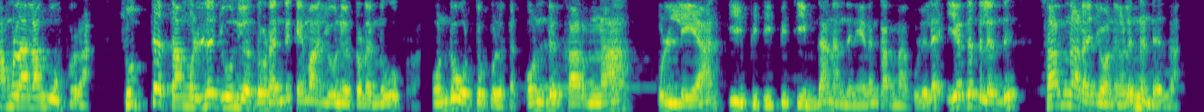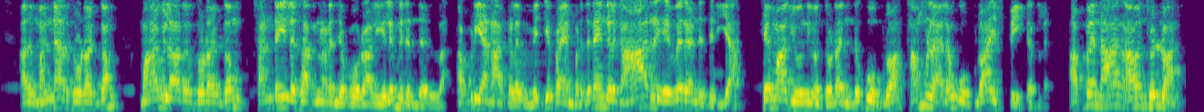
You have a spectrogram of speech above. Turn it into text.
தமிழெல்லாம் கூப்பிடுறான். சுத்த தமிழ்ல ஜூனியர் தொடர்ந்து கேமா ஜூனியர் தொடர்ந்து கூப்பிடுறான். ஒன்று ஒட்டுக்குழுக்கள். ஒன்று கர்ணா புள்ளியான் இபிடிபி டீம் தான் அந்த நேரம் கர்ணா குழுல இயக்கத்துல இருந்து சரணடைஞ்சவனுகளும் நின்றதுதான் அது மன்னார் தொடக்கம் மாவிலாறு தொடக்கம் சண்டையில சரணடைஞ்ச போராளிகளும் இருந்ததுதான். அப்படியான ஆக்களை வச்சு பயன்படுத்தின எங்களுக்கு ஆறு எவர் என்று தெரியா? ஹேமா ஜூனியத்தோட நின்று கூப்பிடுவான். தமிழால கூப்பிடுவான் ஸ்பீக்கர்ல. அப்ப நான் அவன் சொல்லுவான்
